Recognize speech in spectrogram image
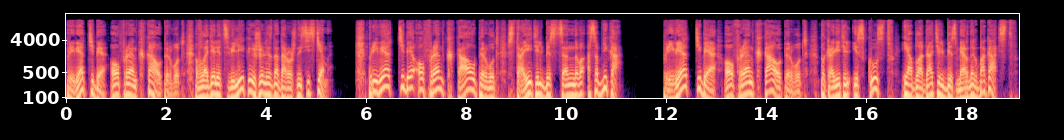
«Привет тебе, о Фрэнк Каупервуд, владелец великой железнодорожной системы. Привет тебе, о Фрэнк Каупервуд, строитель бесценного особняка. Привет тебе, о Фрэнк Каупервуд, покровитель искусств и обладатель безмерных богатств.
